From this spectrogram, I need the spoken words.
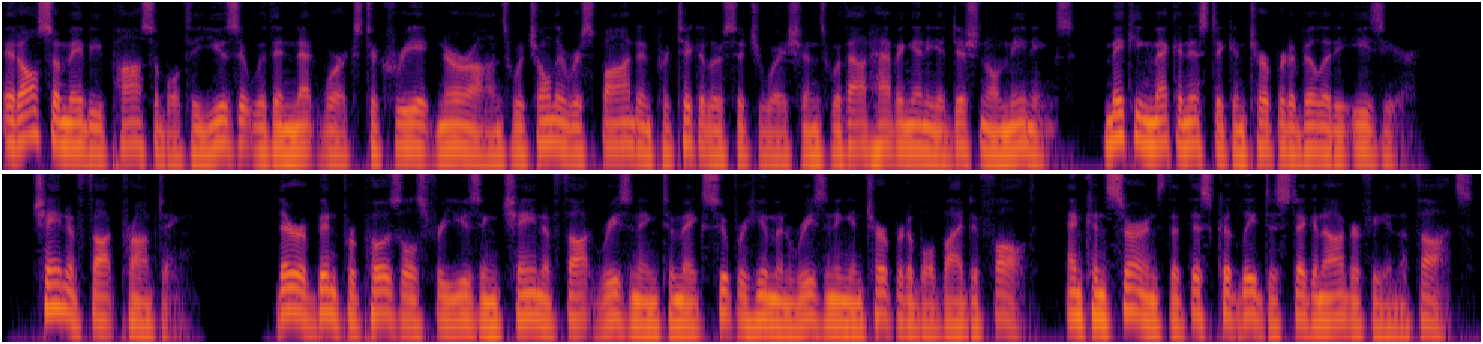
It also may be possible to use it within networks to create neurons which only respond in particular situations without having any additional meanings, making mechanistic interpretability easier. Chain of thought prompting. There have been proposals for using chain of thought reasoning to make superhuman reasoning interpretable by default, and concerns that this could lead to steganography in the thoughts.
